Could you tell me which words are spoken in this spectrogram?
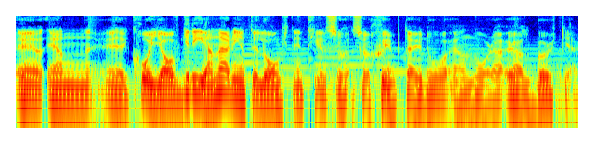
en, en, en koja av grenar inte långt intill så, så skymtar ju då en, några ölburkar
